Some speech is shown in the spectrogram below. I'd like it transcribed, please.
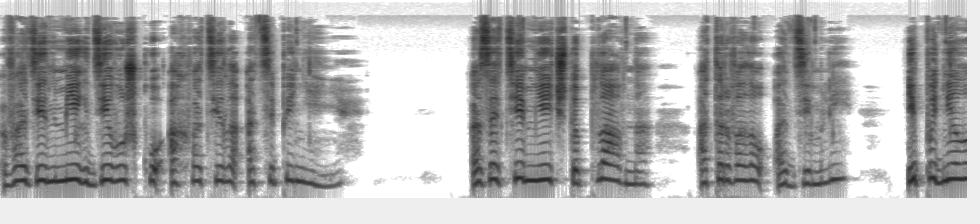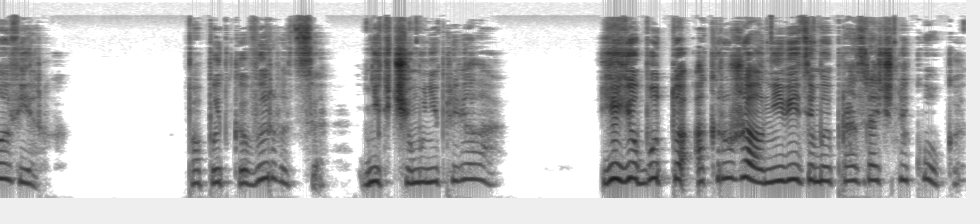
В один миг девушку охватило оцепенение, а затем нечто плавно оторвало от земли и подняло вверх. Попытка вырваться ни к чему не привела. Ее будто окружал невидимый прозрачный кокон,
